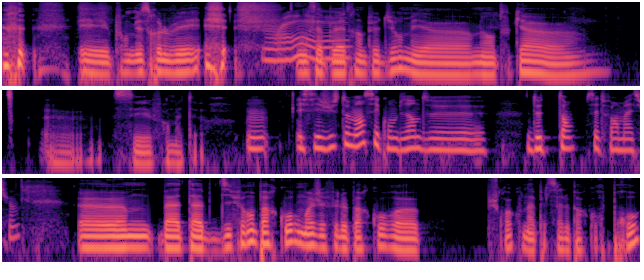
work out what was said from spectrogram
et pour mieux se relever. Donc ça peut être un peu dur, mais, euh, mais en tout cas, euh, c'est formateur. Et c'est justement, c'est combien de, de temps cette formation? Bah, tu as différents parcours. Moi, j'ai fait le parcours, je crois qu'on appelle ça le parcours pro,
